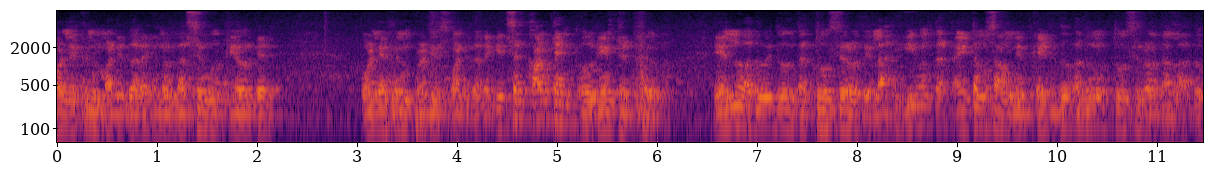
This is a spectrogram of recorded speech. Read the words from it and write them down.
ಒಳ್ಳೆ ಫಿಲ್ಮ್ ಮಾಡಿದ್ದಾರೆ. ಇನ್ನು ನರಸಿಂಹಮೂರ್ತಿ ಅವ್ರಿಗೆ ಒಳ್ಳೆ ಫಿಲ್ಮ್ ಪ್ರೊಡ್ಯೂಸ್ ಮಾಡಿದ್ದಾರೆ. It's a content oriented film ಎಲ್ಲೂ ಅದು ಇದು ಅಂತ ತೋರಿಸಿರೋದಿಲ್ಲ. ಈವನ್ ದಟ್ ಐಟಮ್ ಸಾಂಗ್ ನೀವು ಕೇಳಿದ್ದು, ಅದನ್ನು ತೋರಿಸಿರೋದಲ್ಲ ಅದು.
